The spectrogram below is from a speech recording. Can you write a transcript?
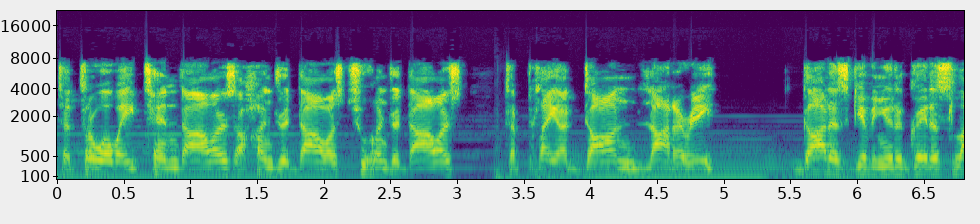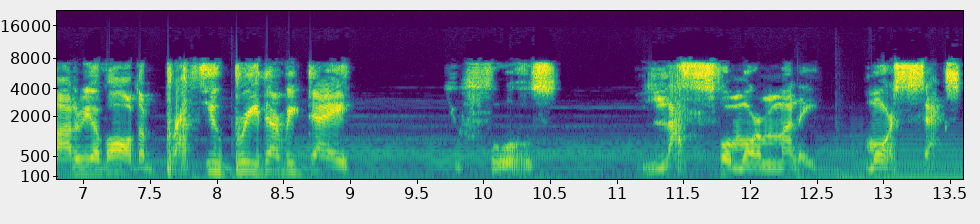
to throw away $10, $100, $200 to play a darn lottery God has given you the greatest lottery of all, the breath you breathe every day. You fools. Lust for more money, more sex,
